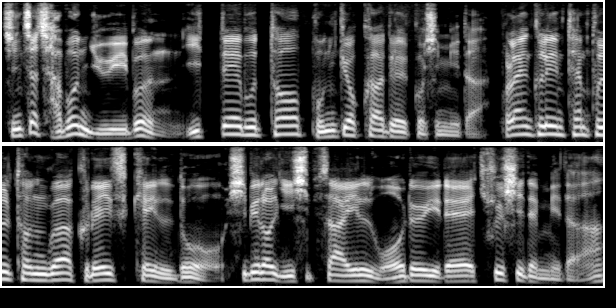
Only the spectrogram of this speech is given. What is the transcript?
진짜 자본 유입은 이때부터 본격화될 것입니다. 플랭클린 템플턴과 그레이스케일도 11월 24일 월요일에 출시됩니다.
